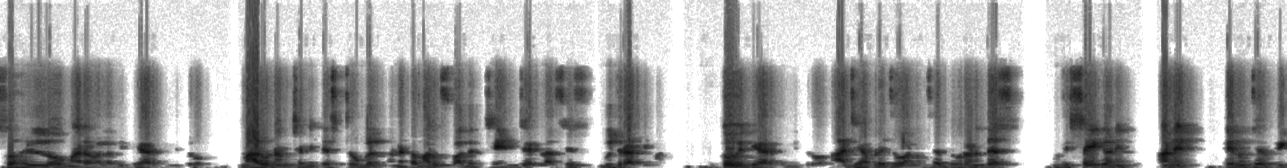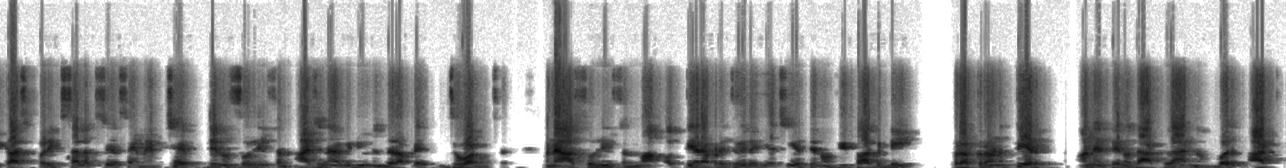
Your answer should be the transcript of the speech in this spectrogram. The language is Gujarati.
સો હેલો મારા વાલા વિદ્યાર્થી મિત્રો. મારું નામ છે નિતેશ જોગલ અને તમારું સ્વાગત છે એનજે ક્લાસીસ ગુજરાતીમાં. તો વિદ્યાર્થી મિત્રો, આજે આપણે જોવાનું છે ધોરણ દસ, વિષય ગણિત અને તેનું જે વિકાસ પરીક્ષા લક્ષી અસાઇનમેન્ટ છે, તેનું સોલ્યુશન આજના વિડીયોની અંદર આપણે જોવાનું છે. અને આ સોલ્યુશનમાં અત્યારે આપણે જોઈ રહ્યા છીએ તેનો વિભાગ ડી પ્રકરણ તેર અને તેનો દાખલા નંબર આઠ.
